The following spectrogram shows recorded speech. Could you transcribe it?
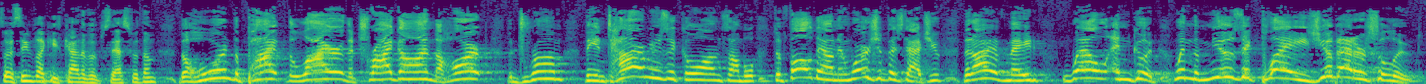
So it seems like he's kind of obsessed with them. The horn, the pipe, the lyre, the trigon, the harp, the drum, the entire musical ensemble to fall down and worship the statue that I have made well and good. When the music plays, you better salute.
